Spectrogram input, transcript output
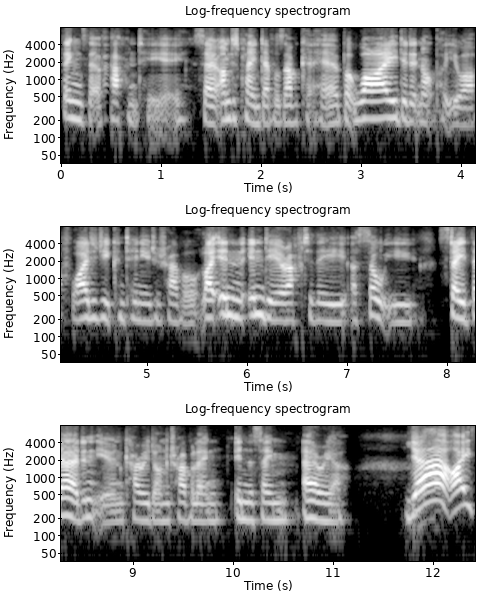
things that have happened to you, so I'm just playing devil's advocate here, but why did it not put you off? Why did you continue to travel? Like in India after the assault, you stayed there, didn't you, and carried on traveling in the same area? Yeah, I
